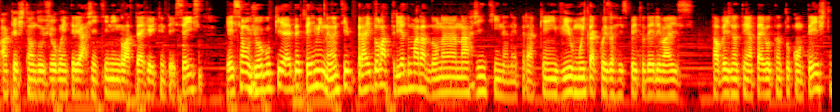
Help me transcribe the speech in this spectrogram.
a questão do jogo entre Argentina e Inglaterra em 86. esse é um jogo que é determinante para a idolatria do Maradona na Argentina, né? Para quem viu muita coisa a respeito dele, mas talvez não tenha pego tanto contexto.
